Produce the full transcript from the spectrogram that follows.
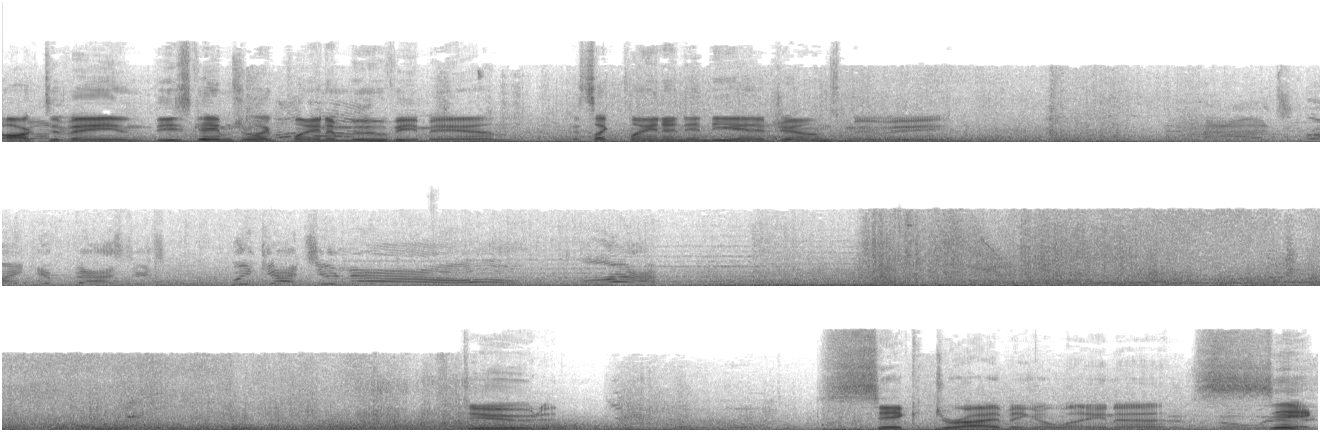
Octavane. These games are like playing a movie, man. It's like playing an Indiana Jones movie. That's right, you bastards! We got you now! Dude. Sick driving, Elena. Sick.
